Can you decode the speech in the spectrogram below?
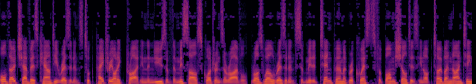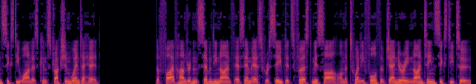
Although Chaves County residents took patriotic pride in the news of the missile squadron's arrival, Roswell residents submitted 10 permit requests for bomb shelters in October 1961 as construction went ahead. The 579th SMS received its first missile on 24 January 1962.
